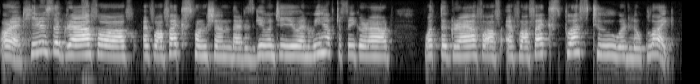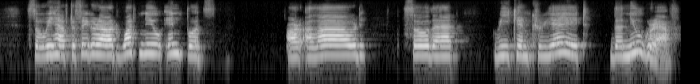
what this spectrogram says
All right, here's the graph of f of x function that is given to you, and we have to figure out what the graph of f of x plus 2 would look like. So we have to figure out what new inputs are allowed so that we can create the new graph.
